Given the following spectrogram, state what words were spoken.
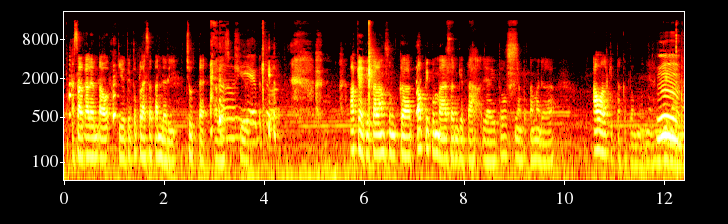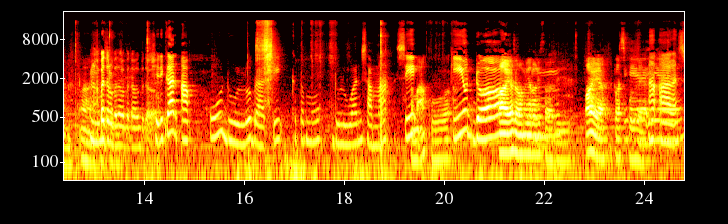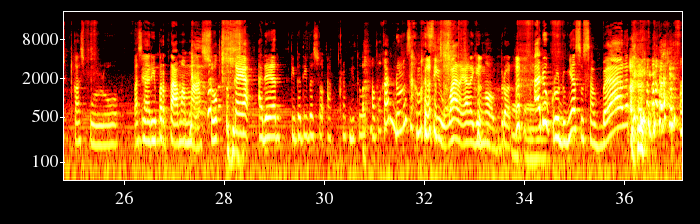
asal kalian tahu cute itu plesetan dari cute. Alias cute. iya betul. Oke, kita langsung ke topik pembahasan kita yaitu yang pertama adalah awal kita ketemunya. Gimana? Nah, Hmm, betul betul betul betul. Jadi kan aku dulu berarti ketemu duluan sama si sama aku. Cute dong Oh ya sama Mirli, sorry. Oh ya, kelas 10 ya. Nah, kelas kelas 10 pas hari pertama masuk tuh kayak ada yang tiba-tiba so akrab gitu. Aku kan dulu sama si War ya lagi ngobrol. Aduh kerudungnya susah banget nih, guys.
